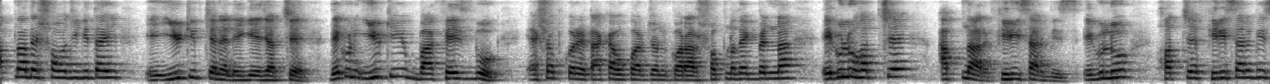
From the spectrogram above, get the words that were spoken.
আপনাদের সহযোগিতায় এই ইউটিউব চ্যানেল এগিয়ে যাচ্ছে। দেখুন ইউটিউব বা ফেসবুক এসব করে টাকা উপার্জন করার স্বপ্ন দেখবেন না। এগুলো হচ্ছে আপনার ফ্রি সার্ভিস এগুলো হচ্ছে ফ্রি সার্ভিস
